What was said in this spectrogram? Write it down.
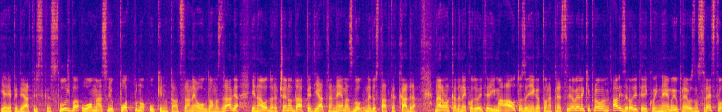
jer je pedijatrijska služba u ovom nasilju potpuno ukinuta od strane ovog doma zdravlja. Je navodno rečeno da pedijatra nema zbog nedostatka kadra. Naravno, kada neko od roditelja ima auto, za njega to ne predstavlja veliki problem, ali za roditelji koji nemaju prevozno sredstvo,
